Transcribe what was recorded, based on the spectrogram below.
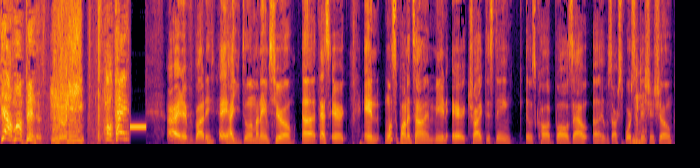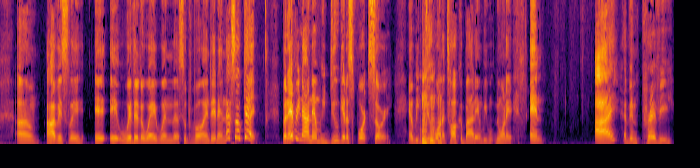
Get out my business. Okay. All right, everybody. Hey, how you doing? My name's Hero. Uh, that's Eric. And once upon a time, me and Eric tried this thing. It was called Balls Out. Uh, it was our sports edition show. Um, obviously, it it withered away when the Super Bowl ended, and that's okay. But every now and then, we do get a sports story, and we do want to talk about it, and we want to. And I have been privy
